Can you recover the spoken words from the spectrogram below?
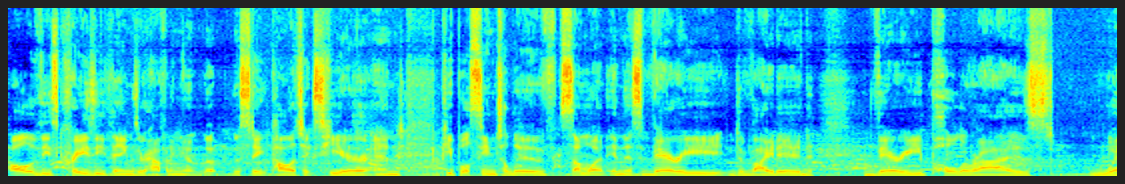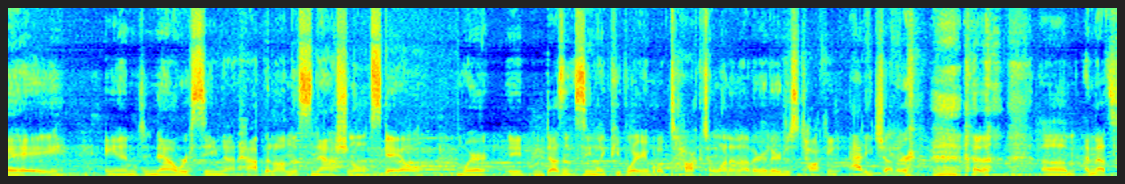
all of these crazy things are happening in the, the state politics here, and people seem to live somewhat in this very divided, very polarized way. And now we're seeing that happen on this national scale, where it doesn't seem like people are able to talk to one another. They're just talking at each other. um, and that's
